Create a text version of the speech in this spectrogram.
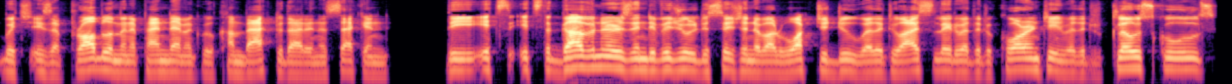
which is a problem in a pandemic. We'll come back to that in a second the it's it's the governor's individual decision about what to do whether to isolate whether to quarantine whether to close schools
